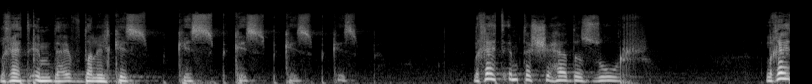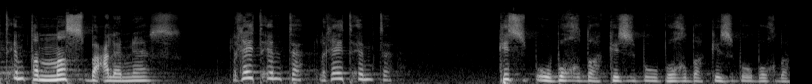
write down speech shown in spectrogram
لغاية إمتى يفضل الكذب؟ كذب كذب كذب كذب. لغاية إمتى الشهادة الزور؟ لغاية إمتى النصب على الناس؟ لغاية إمتى؟ لغاية إمتى؟ كذب وبغضة كذب وبغضة كذب وبغضة.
